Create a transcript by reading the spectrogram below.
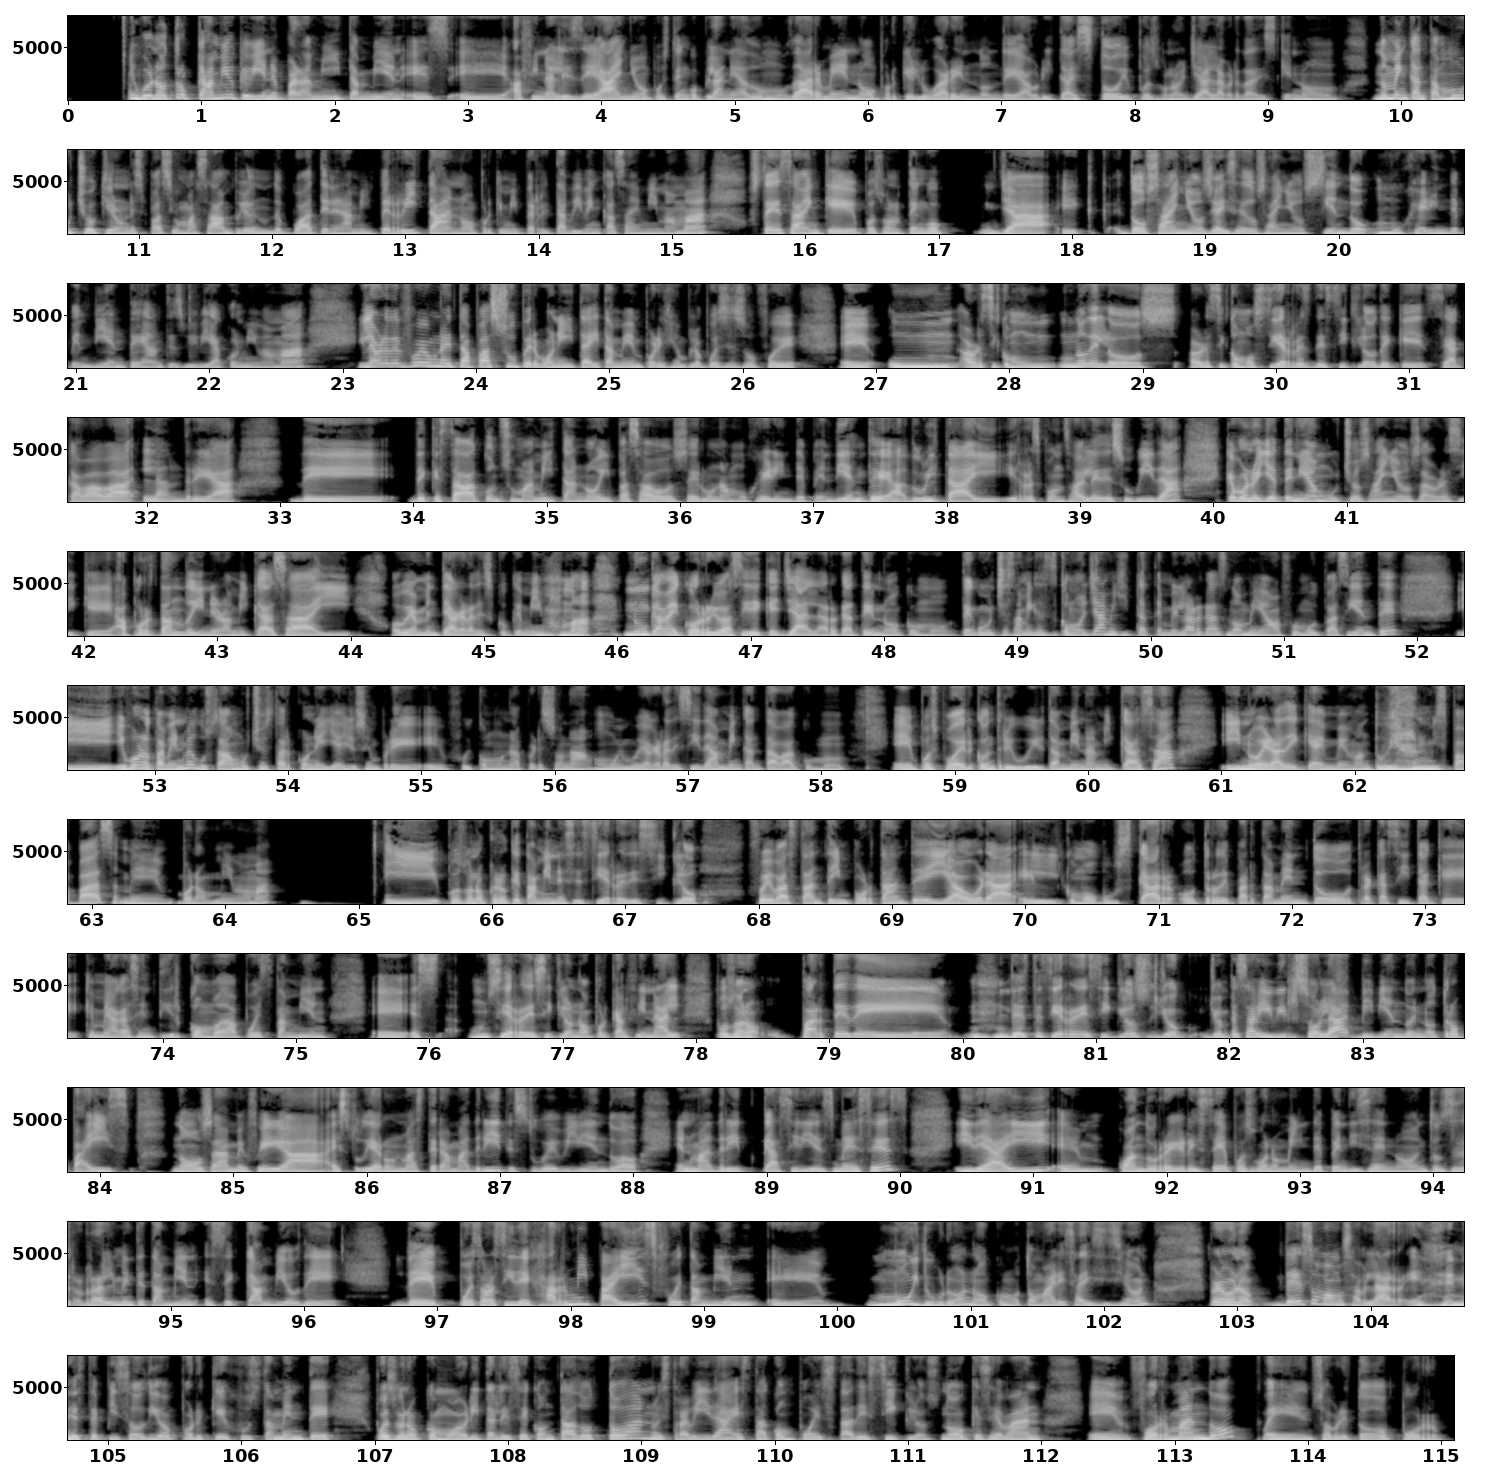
y bueno, otro cambio que viene para mí también es eh, a finales de año, pues tengo planeado mudarme, ¿no? Porque el lugar en donde ahorita estoy, pues bueno, ya la verdad es que no, no me encanta mucho, quiero un espacio más amplio donde pueda tener a mi perrita, ¿no? Porque mi perrita vive en casa de mi mamá. Ustedes saben que, pues bueno, tengo ya eh, dos años, ya hice dos años siendo mujer independiente, antes vivía con mi mamá y la verdad fue una etapa súper bonita y también, por ejemplo, pues eso fue eh, un, ahora sí como uno de los, ahora sí como cierres de ciclo de que se acababa la Andrea de, de que estaba con su mamita, ¿no? Y pasaba a ser una mujer independiente, adulta y, y responsable de su vida, que bueno, ya tenía muchos años ahora sí que aportando dinero a mi casa y obviamente agradezco que mi mamá nunca me corrió así de que ya lárgate, ¿no? Como tengo muchas amigas, es como ya, mijita, te me largas, ¿no? Mi mamá fue muy paciente y, bueno, también me gustaba mucho estar con ella. Yo siempre eh, fui como una persona muy, muy agradecida. Me encantaba como, eh, pues, poder contribuir también a mi casa y no era de que ahí me mantuvieran mis papás, me, bueno, mi mamá. Y pues bueno, creo que también ese cierre de ciclo fue bastante importante y ahora el como buscar otro departamento, otra casita que, que me haga sentir cómoda, pues también eh, es un cierre de ciclo, ¿no? Porque al final, pues bueno, parte de, de este cierre de ciclos, yo, yo empecé a vivir sola viviendo en otro país, ¿no? O sea, me fui a, estudiar un máster a Madrid, estuve viviendo en Madrid casi 10 meses y de ahí, em, cuando regresé, pues bueno, me independicé, ¿no? Entonces, realmente también ese cambio de, de pues ahora sí, dejar mi país fue también eh, muy duro, ¿no? Como tomar esa decisión. Pero bueno, de eso vamos a hablar en, este episodio porque justamente, pues bueno, como ahorita les he contado, toda nuestra vida está compuesta de ciclos, ¿no? Que se van eh, formando, eh, sobre todo por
